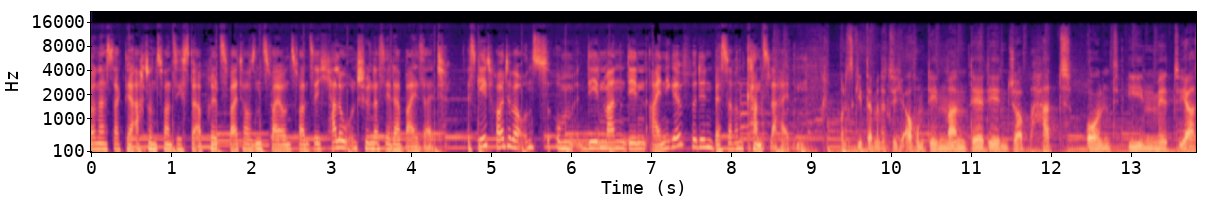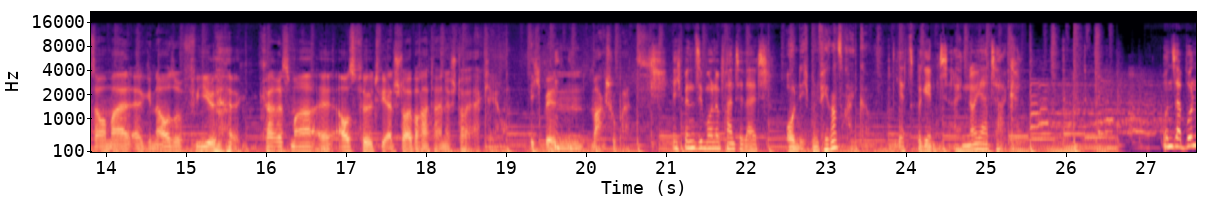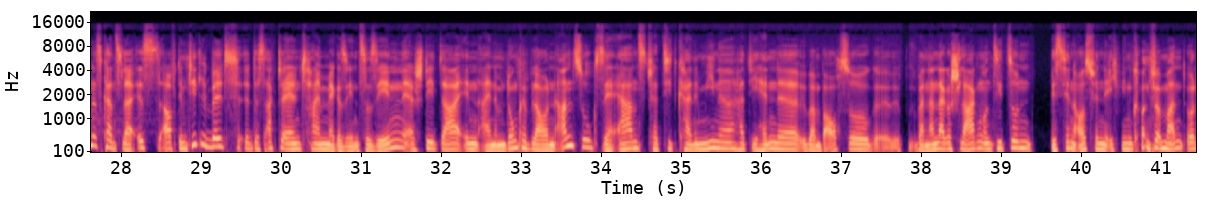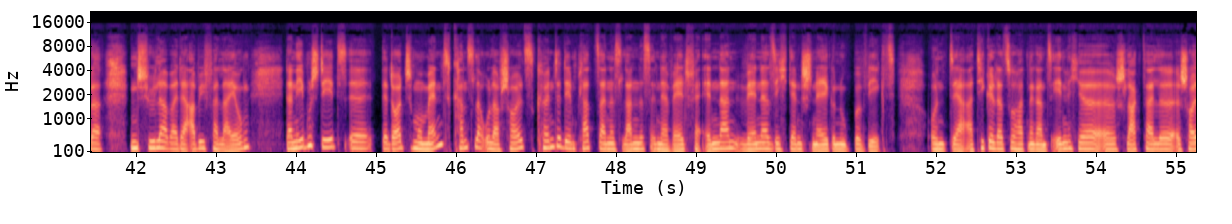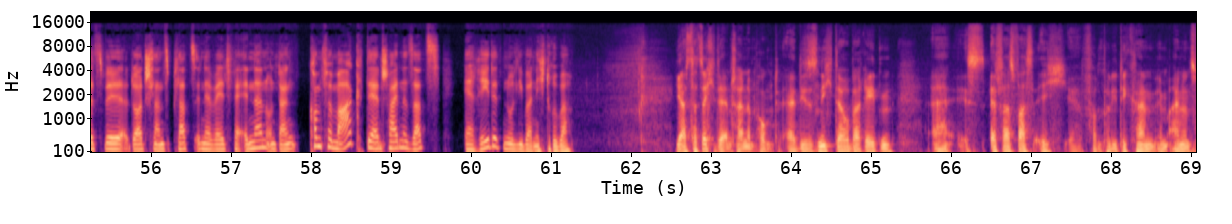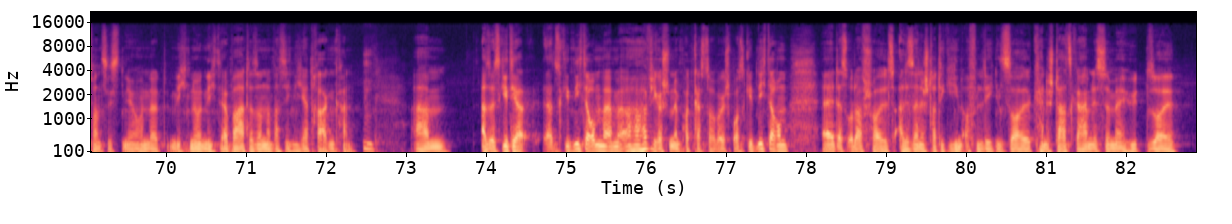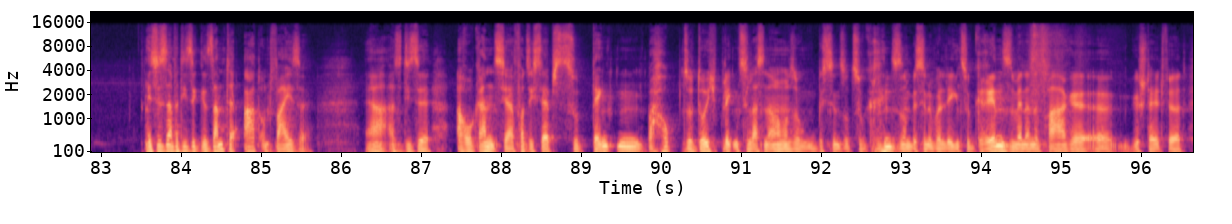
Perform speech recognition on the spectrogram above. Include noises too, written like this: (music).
Donnerstag, der 28. April 2022. Hallo und schön, dass ihr dabei seid. Es geht heute bei uns um den Mann, den einige für den besseren Kanzler halten. Und es geht damit natürlich auch um den Mann, der den Job hat und ihn mit, ja, sagen wir mal, äh, genauso viel (laughs) Charisma äh, ausfüllt wie ein Steuerberater eine Steuererklärung. Ich bin (laughs) Marc Schubert. Ich bin Simone Panteleit. Und ich bin Ferenc Reinke. Jetzt beginnt ein neuer Tag. Unser Bundeskanzler ist auf dem Titelbild des aktuellen Time Magazine zu sehen. Er steht da in einem dunkelblauen Anzug, sehr ernst, verzieht keine Miene, hat die Hände über dem Bauch so äh, übereinander geschlagen und sieht so ein bisschen aus, finde ich, wie ein (laughs) Konfirmand oder ein Schüler bei der Abi-Verleihung. Daneben steht äh, der deutsche Moment. Kanzler Olaf Scholz könnte den Platz seines Landes in der Welt verändern, wenn er sich denn schnell genug bewegt. Und der Artikel dazu hat eine ganz ähnliche äh, Schlagzeile. Scholz will Deutschlands Platz in der Welt verändern. Und dann kommt für Marc der entscheidende Satz, er redet nur lieber nicht drüber. Ja, ist tatsächlich der entscheidende Punkt. Äh, dieses Nicht darüber reden ist etwas, was ich äh, von Politikern im 21. Jahrhundert nicht nur nicht erwarte, sondern was ich nicht ertragen kann. Hm. Ähm, also es geht ja, also es geht nicht darum, wir haben häufiger schon im Podcast darüber gesprochen, es geht nicht darum, äh, dass Olaf Scholz alle seine Strategien offenlegen soll, keine Staatsgeheimnisse mehr hüten soll. Es ist einfach diese gesamte Art und Weise, ja, also diese Arroganz, ja, von sich selbst zu denken, behaupten, so durchblicken zu lassen, auch nochmal so ein bisschen so zu grinsen, ein bisschen überlegen, zu grinsen, wenn dann eine Frage äh, gestellt wird.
